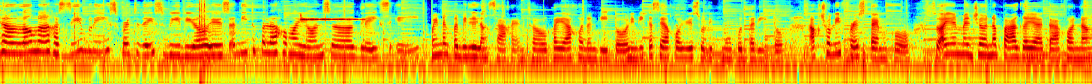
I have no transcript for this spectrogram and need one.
Hello mga ka-siblings! For today's video is, andito pala ako ngayon sa Glaze 8. May nagpabili lang sa akin, so kaya ako nandito. Hindi kasi ako usually pumupunta dito. Actually, first time ko. So ayun, medyo napaaga yata ako ng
